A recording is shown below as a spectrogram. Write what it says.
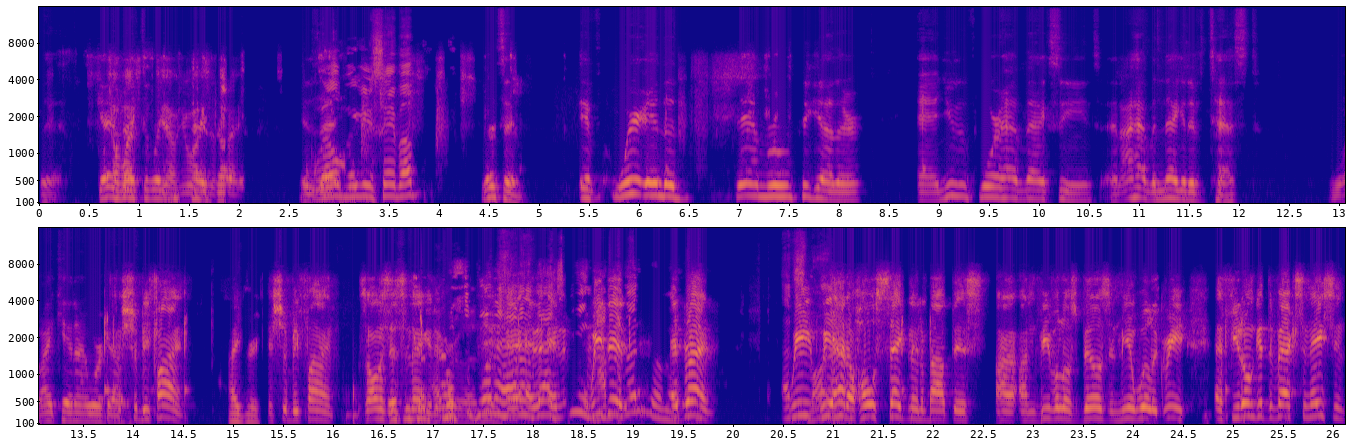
Getting Oh, back what- to what yeah, you said, right. well, that, what are you gonna say, Bub? listen, if we're in the damn room together and you four have vaccines and I have a negative test, why can't I work out? It out? should be fine. I agree. It should be fine as long as it's That's a negative. What's the point of having And- a and vaccine? we I'm did. Hey. Brian, That's we smart. we had a whole segment about this uh, on Viva Los Bills, and me and Will agreed. If you don't get the vaccination,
